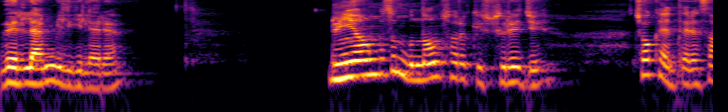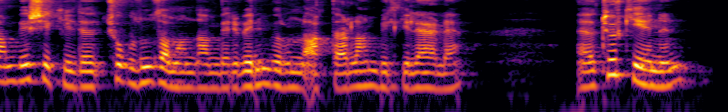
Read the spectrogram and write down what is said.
verilen bilgilere, dünyamızın bundan sonraki süreci çok enteresan bir şekilde çok uzun zamandan beri benim yolumla aktarılan bilgilerle e, Türkiye'nin,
